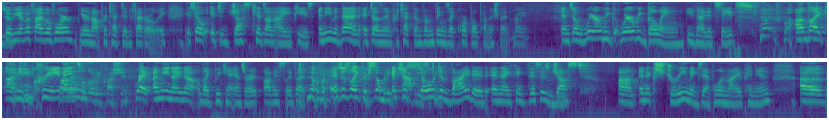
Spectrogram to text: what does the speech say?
So if you have a 504, you're not protected federally. So it's just kids on IEPs, and even then, it doesn't protect them from things like corporal punishment. Right. And so where are we where are we going, United States? On like I mean, creating Wow, that's a loaded question. Right. I mean, I know, like, we can't answer it, obviously, but, No, but it's just like there's so many It's just so divided, and I think this is just um, an extreme example, in my opinion, of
